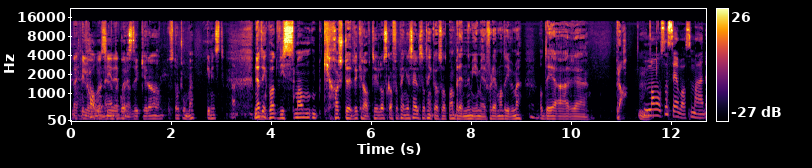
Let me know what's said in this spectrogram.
Det er ikke lov å si det går i stykker og står tomme, ikke minst. Men jeg tenker på at hvis man har større krav til å skaffe penger selv, så tenker jeg også at man brenner mye mer for det man driver med. Og det er eh, bra. Man må også se hva som er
